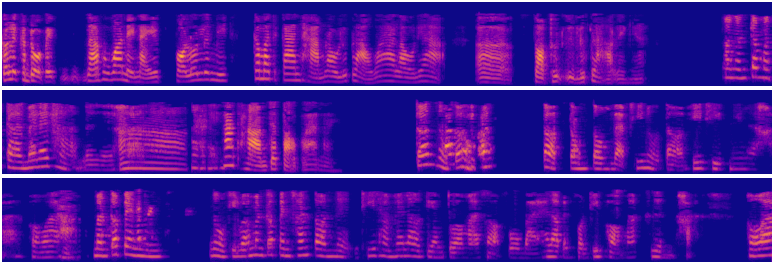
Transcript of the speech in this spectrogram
ก็เลยกระโดดไปนะ เพราะว่าไหนๆ follow เรื่องนี้ กรรมการถามเราหรือเปล่าว่าเราเนี่ย เอ่อสอบทุนอื่นหรือเปล่าอะไรเงี้ยตอนนั้นกรรมการไม่ได้ถามเลยค่ะถ้าถามจะตอบว่าอะไร ก็หนูก็มีว่า ตอบตรงๆแบบที่หนูตอบพี่ทิพย์นี่แหละค่ะ เพราะว่ามันก็เป็นหนูคิดว่ามันก็เป็นขั้นตอนหนึ่งที่ทำให้เราเตรียมตัวมาสอบโฟบายให้เราเป็นคนที่พร้อมมากขึ้นค่ะ เพราะว่า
